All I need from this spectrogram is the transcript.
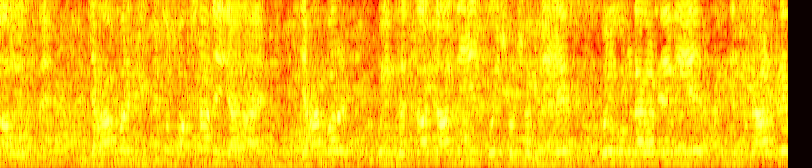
टॉलरेंस है, जहाँ पर किसी को बख्शा नहीं जा रहा है, जहाँ पर कोई भ्रष्टाचार नहीं है, कोई शोषण नहीं है, कोई गुंडागर्दी नहीं है, इस प्रकार से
